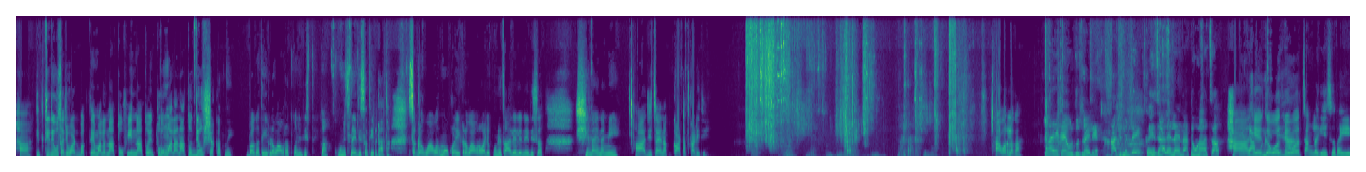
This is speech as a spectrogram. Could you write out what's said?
हा किती दिवसाची वाट बघते मला नातू होईन नातू तू मला नातू देऊ शकत नाही. बघत इकडं वावरात कोणी दिसतंय का? कोणीच नाही दिसत इकडं आता. सगळं वावर मोकळं. इकडं वावरवाले कोणीच आलेले नाही दिसत. हिला आहे ना मी आजीचा आहे ना काटाच काढी ती. आवरलं का? हा हे काय उरकूच राहिले. आधी म्हणलं एक हे झालेलं आहे ना ते उसाचं? हा हे टाकून गवत घेते, हा. बिवत चांगलं घ्यायचं बाई.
